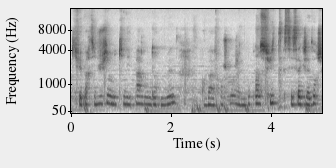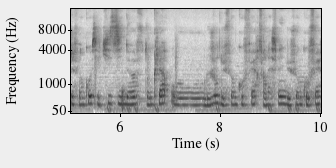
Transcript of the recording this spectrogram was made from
qui fait partie du film mais qui n'est pas Wonder Woman, oh bah franchement j'aime beaucoup. Ensuite, c'est ça que j'adore chez Funko, c'est qu'ils innovent. Donc là, le jour du Funko Fair, enfin la semaine du Funko Fair,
